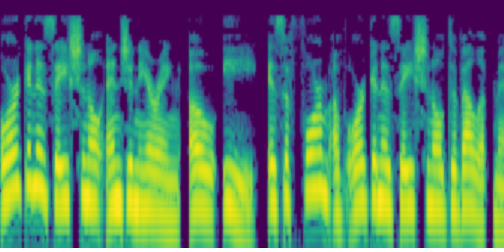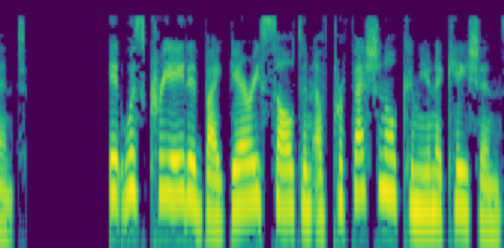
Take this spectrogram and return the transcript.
Organizational engineering OE, is a form of organizational development. It was created by Gary Salton of Professional Communications,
